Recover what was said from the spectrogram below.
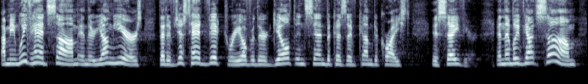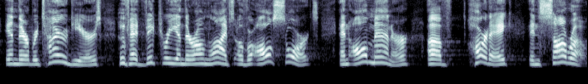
I mean, we've had some in their young years that have just had victory over their guilt and sin because they've come to Christ as Savior. And then we've got some in their retired years who've had victory in their own lives over all sorts and all manner of heartache and sorrow.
